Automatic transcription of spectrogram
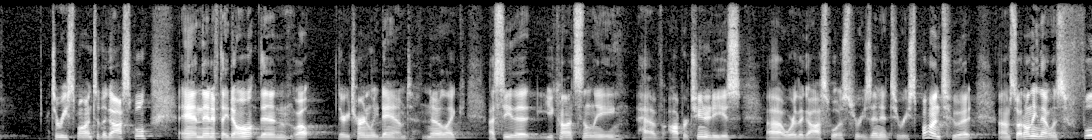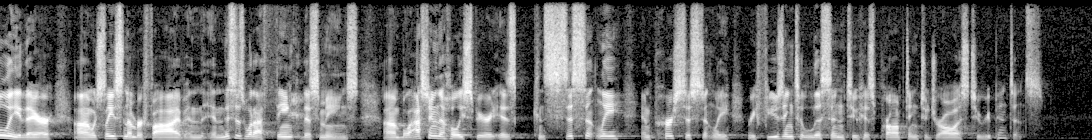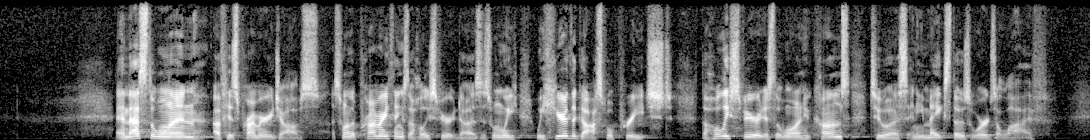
to respond to the gospel, and then if they don't, then, well, they're eternally damned. No, like I see that you constantly have opportunities uh, where the gospel is presented to respond to it. Um, so I don't think that was fully there, uh, which leads to number five, and, and this is what I think this means. Um, blaspheming the Holy Spirit is consistently and persistently refusing to listen to his prompting to draw us to repentance. And that's the one of his primary jobs. That's one of the primary things the Holy Spirit does is when we, we hear the gospel preached, the Holy Spirit is the one who comes to us and he makes those words alive.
